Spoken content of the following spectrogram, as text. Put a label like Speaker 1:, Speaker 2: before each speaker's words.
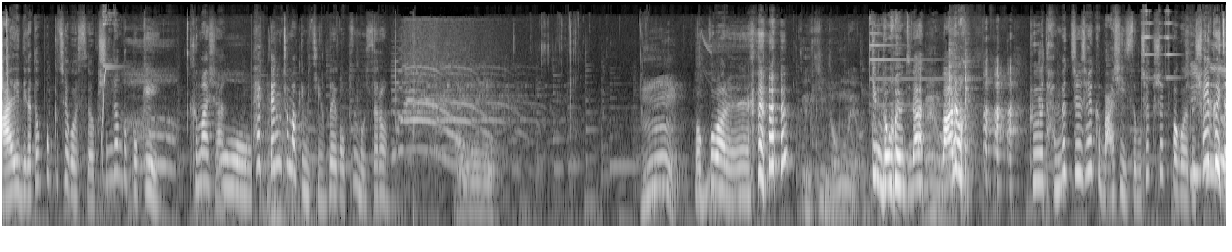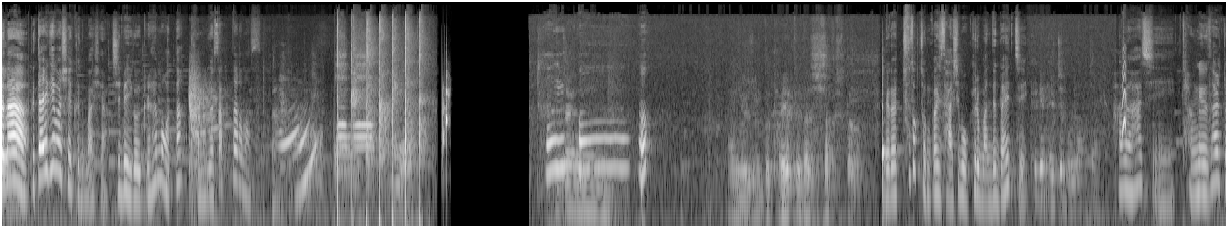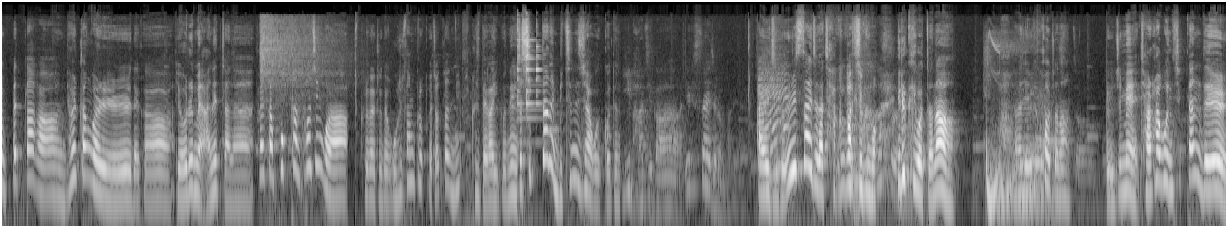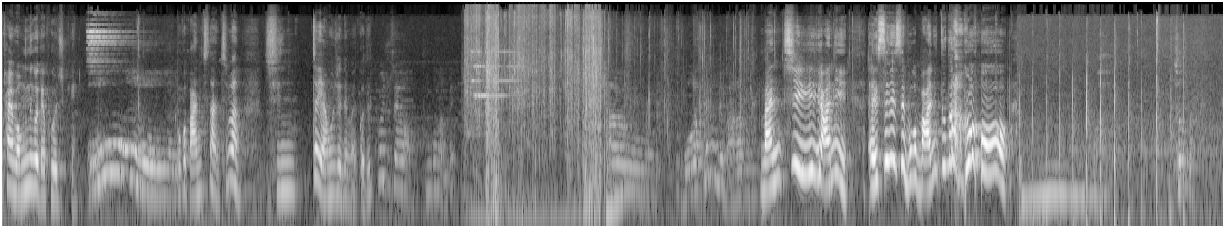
Speaker 1: 아이디가 떡볶이 최고였어요. 신전 떡볶이 그 맛이야.
Speaker 2: 오.
Speaker 1: 핵 땡초 맛김 있지. 내가 없으면 못 살아.
Speaker 3: 오. 음.
Speaker 1: 먹고 말해.
Speaker 3: 김 너무 매워.
Speaker 1: 김 너무 맵지 나
Speaker 3: 매워.
Speaker 1: 말은 그 단백질 쉐이크 맛이 있어. 뭐 쉐이크 쉐이크 버거에 그
Speaker 2: 쉐이크.
Speaker 1: 쉐이크 있잖아. 그 딸기 맛 쉐이크 맛이야. 집에 이거 이렇게 해 먹었다? 감기가 싹 달아났어. 아이고.
Speaker 3: 아니 요즘 또 다이어트 다시 시작하셨다고.
Speaker 1: 내가 추석 전까지 45kg 만든다 했지.
Speaker 2: 그게 될 줄 몰랐죠.
Speaker 1: 하면 하지. 작년에 살 좀 뺐다가 혈당 관리를 내가 여름에 안 했잖아. 혈당 폭탄 터진 거야. 그래가지고 내가 53kg까지 쪘더니. 그래서 내가 이번에 진짜 식단을 미친 듯이 하고 있거든.
Speaker 2: 이 바지가 1 사이즈란 말이야.
Speaker 1: 알지? 이거 1 사이즈 나 작아가지고 막 이렇게 입었잖아. 나 이렇게 커졌잖아. 요즘에 잘 하고 있는 식단들 잘 먹는 거 내가 보여줄게.
Speaker 2: 오.
Speaker 1: 뭐가 많진 않지만 진짜 야무지게만 있거든.
Speaker 2: 보여주세요. 궁금한데? 아유, 뭐가 새로운 게 많아졌네.
Speaker 1: 많지. 아니 SNS에 뭐가 많이 뜨더라고.
Speaker 2: 미쳤다.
